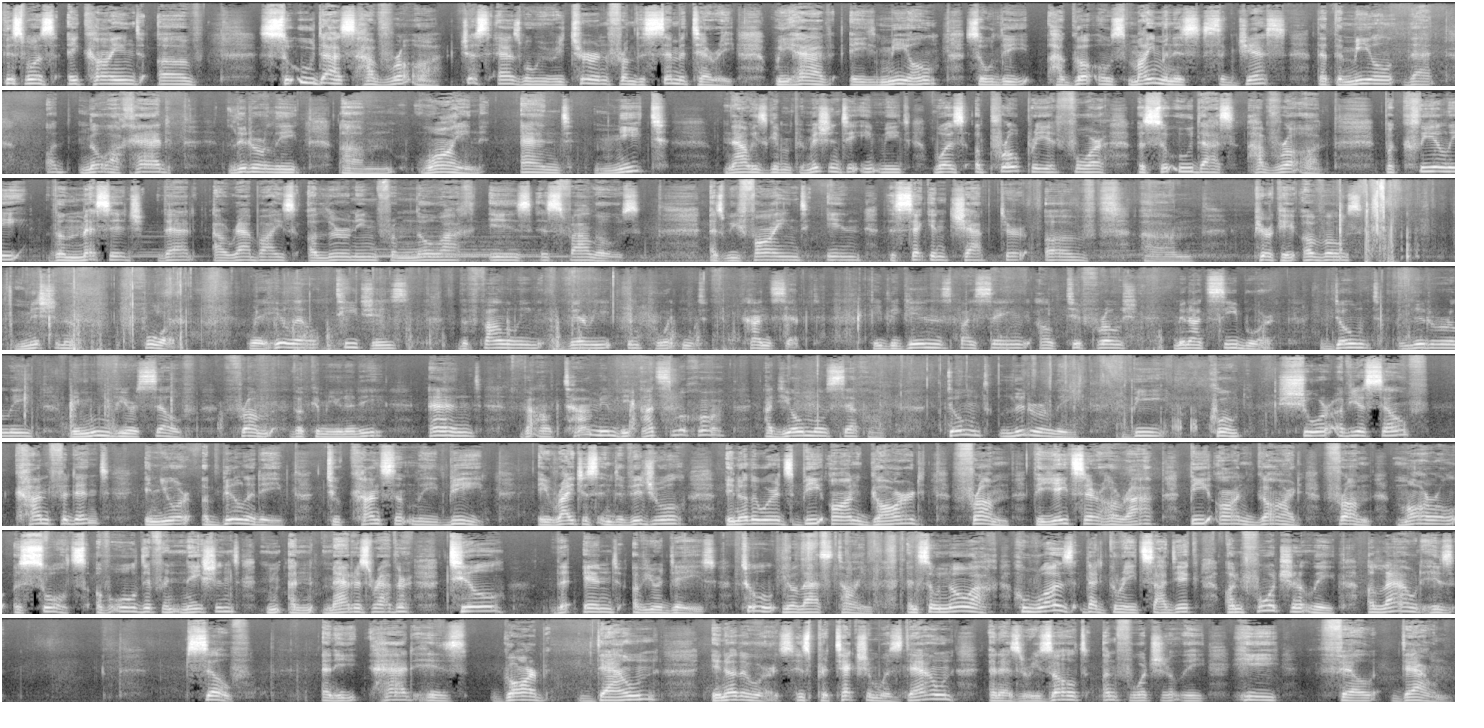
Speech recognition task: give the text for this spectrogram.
This was a kind of su'udas havra'ah, just as when we return from the cemetery, we have a meal. So the Haggaos Maimoniyos suggests that the meal that Noach had, literally um, wine and meat, now he's given permission to eat meat, was appropriate for a su'udas havra'ah. But clearly, the message that our rabbis are learning from Noach is as follows. As we find in the second chapter of um, Pirkei Avos, Mishnah 4, where Hillel teaches the following very important concept. He begins by saying, Al tifrosh minat sibor. Don't literally remove yourself from the community. And Va'al tamim bi'atzmecha ad yomosecha. Don't literally be, quote, sure of yourself, confident in your ability to constantly be a righteous individual. In other words, be on guard from the Yetzer Hara, be on guard from moral assaults of all different nations and matters rather, till the end of your days, till your last time. And so Noah, who was that great tzaddik, unfortunately allowed his self and he had his garb down. In other words, his protection was down, and as a result, unfortunately, he fell down.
